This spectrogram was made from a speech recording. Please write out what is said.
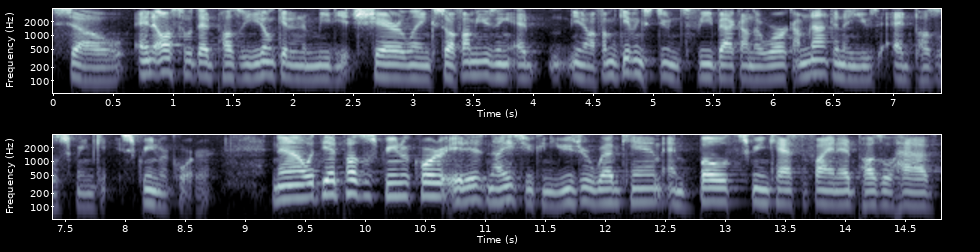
So, and also with Edpuzzle, you don't get an immediate share link. So if I'm using Ed, you know, if I'm giving students feedback on their work, I'm not going to use Edpuzzle screen screen recorder. Now with the Edpuzzle screen recorder, it is nice. You can use your webcam, and both Screencastify and Edpuzzle have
